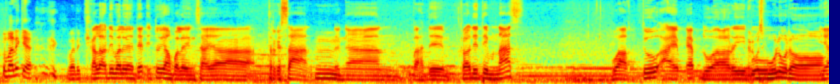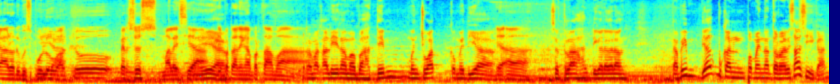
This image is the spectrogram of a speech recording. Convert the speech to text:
Kebalik ya? Kebalik. Kalau di Bali United itu yang paling saya terkesan Hmm. dengan Bahdim. Kalau di timnas waktu AFF 2000 2010 dong. Ya 2010 Iya. waktu versus Malaysia Iya. di pertandingan pertama. Pertama kali nama Bahdim mencuat ke media Ya, ah. setelah digadang-gadang. Tapi dia bukan pemain naturalisasi kan?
